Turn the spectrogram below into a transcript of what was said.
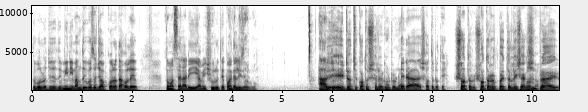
তো বলল যে যদি মিনিমাম দুই বছর জব করো তাহলে তোমার স্যালারি আমি শুরুতে পঁয়তাল্লিশ ধরবো। আর এটা হচ্ছে কত সালের ঘটনা? এটা সতেরোতে। সতেরো। সতেরো পঁয়তাল্লিশ এখন প্রায়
